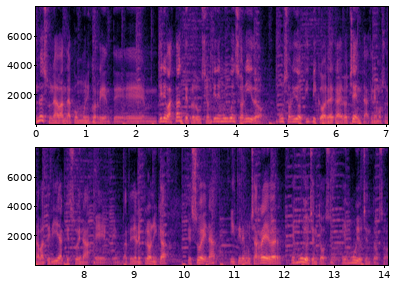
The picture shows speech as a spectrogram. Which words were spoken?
no es una banda común y corriente. eh, tiene bastante producción, tiene muy buen sonido, un sonido típico de la década del 80. Tenemos una batería que suena, eh, batería electrónica, que suena y tiene mucha reverb, es muy ochentoso, es muy ochentoso.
